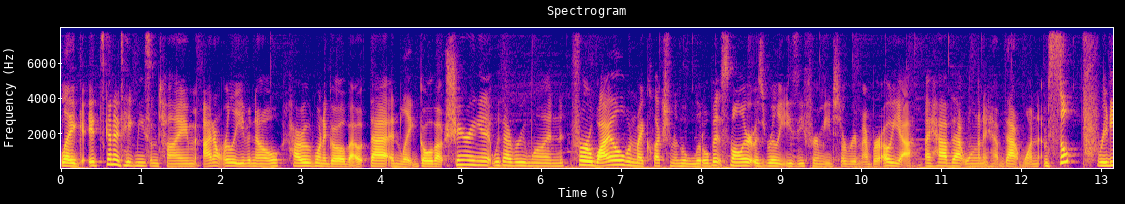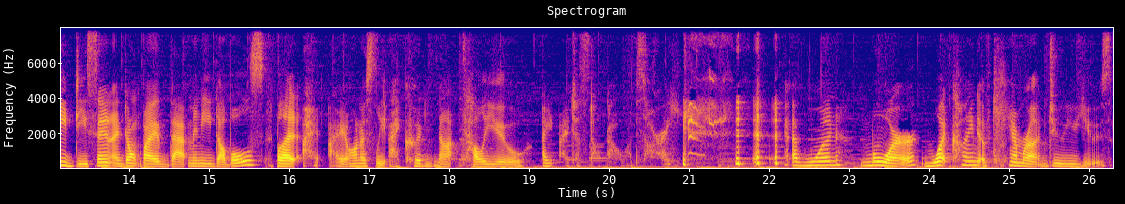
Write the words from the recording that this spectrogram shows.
Like it's gonna take me some time. I don't really even know how i would want to go about that and like go about sharing it with everyone. For a while when my collection was a little bit smaller it was really easy for me to remember oh yeah i have that one i have that one. I'm still pretty decent. I don't buy that many doubles but i, I honestly i could not tell you. I, I just don't know. I'm sorry have one more. What kind of camera do you use?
